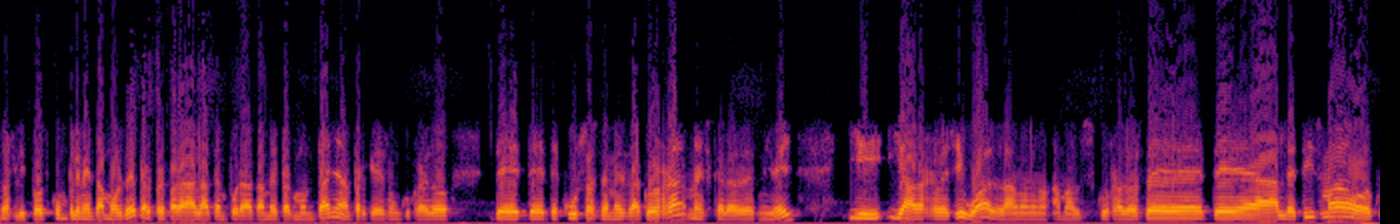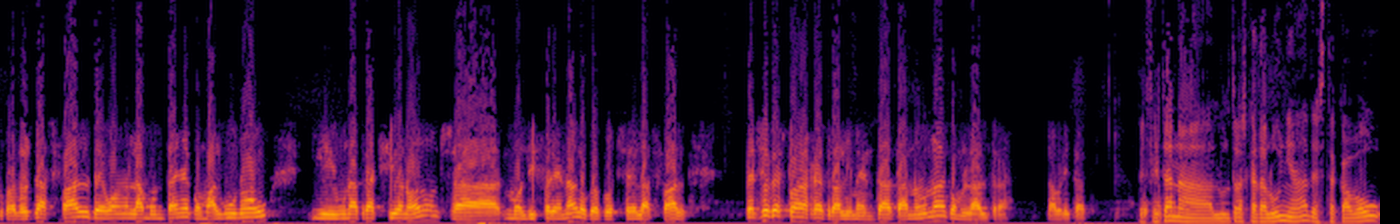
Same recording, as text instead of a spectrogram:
doncs li pot complementar molt bé per preparar la temporada també per muntanya, perquè és un corredor de, de, de curses de més de córrer, més que de desnivell, i, i al revés igual, amb, amb els corredors d'atletisme o corredors d'asfalt veuen la muntanya com algo nou i una atracció no? doncs, uh, molt diferent a lo que pot ser l'asfalt. Penso que es poden retroalimentar tant una com l'altra, la veritat. De fet, en l'Ultras Catalunya destacàveu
